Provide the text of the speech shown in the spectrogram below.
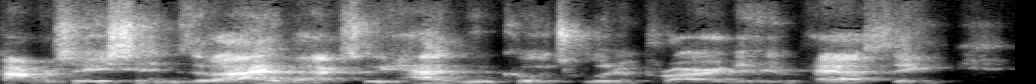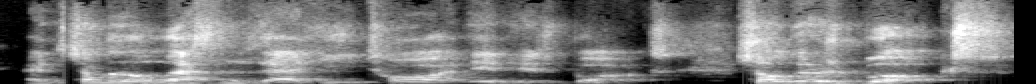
conversations that I've actually had with Coach Wooden prior to him passing and some of the lessons that he taught in his books. So there's books.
